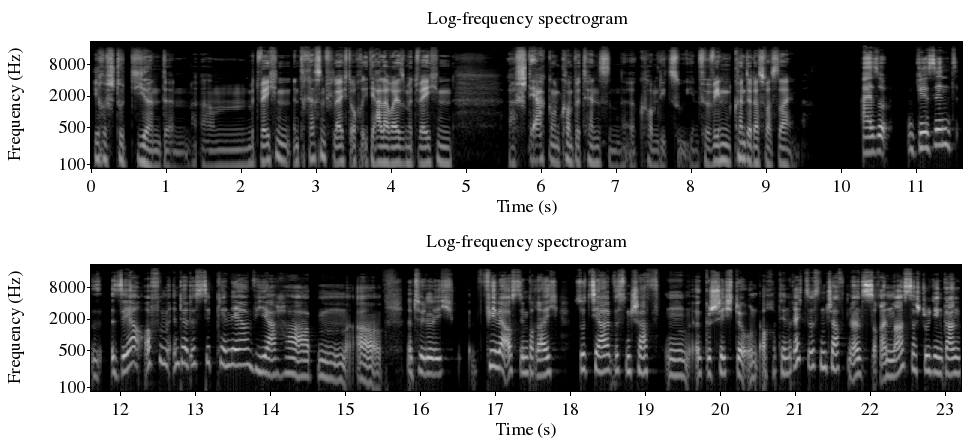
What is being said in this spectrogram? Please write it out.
Ihre Studierenden? Ähm, mit welchen Interessen, vielleicht auch idealerweise mit welchen äh, Stärken und Kompetenzen äh, kommen die zu Ihnen? Für wen könnte das was sein? Also wir sind sehr offen interdisziplinär. Wir haben äh, natürlich viele aus dem Bereich Sozialwissenschaften, äh, Geschichte und auch den Rechtswissenschaften. Also es ist auch ein Masterstudiengang,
